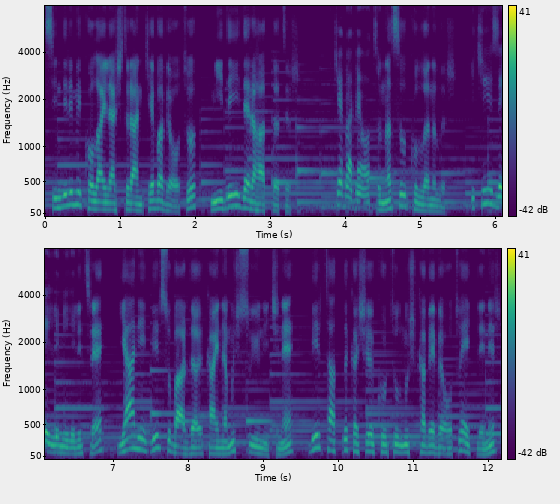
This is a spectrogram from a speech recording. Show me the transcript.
Sindirimi kolaylaştıran kebabe otu, mideyi de rahatlatır. Kebabe otu nasıl kullanılır? 250 ml, Litre, yani bir su bardağı kaynamış suyun içine, bir tatlı kaşığı kurtulmuş kabebe otu eklenir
